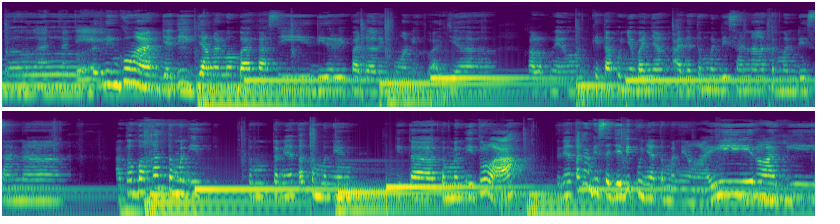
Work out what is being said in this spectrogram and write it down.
Lingkungan tadi. lingkungan. Jadi jangan membatasi diri pada lingkungan itu aja. Kalau memang kita punya banyak ada teman di sana teman di sana atau bahkan teman itu ternyata teman yang kita teman itulah ternyata kan bisa jadi punya teman yang lain Hmm. lagi.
